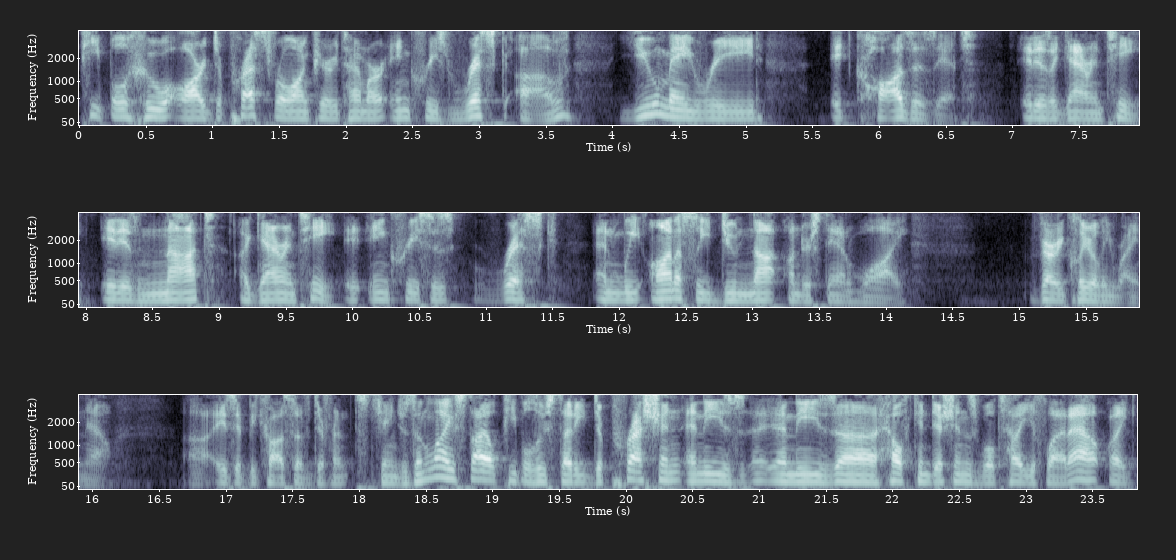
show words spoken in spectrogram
people who are depressed for a long period of time are increased risk of, you may read it causes it. It is a guarantee. It is not a guarantee. It increases risk. And we honestly do not understand why very clearly right now. Uh, is it because of different changes in lifestyle? People who study depression and these and these uh, health conditions will tell you flat out, like,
